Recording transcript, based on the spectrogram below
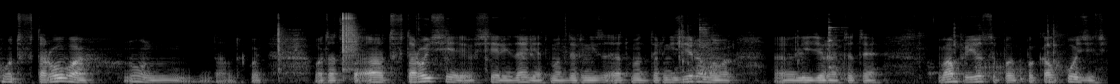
от второго, ну, да, вот такой, вот от, от второй серии, серии, да, или от, модерниз, от модернизированного э, лидера ТТ, вам придется поколхозить.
